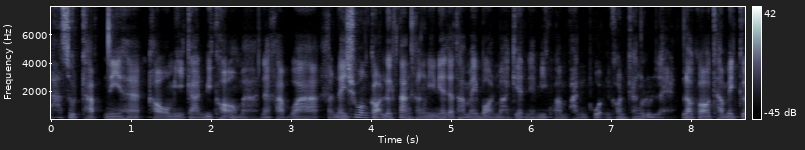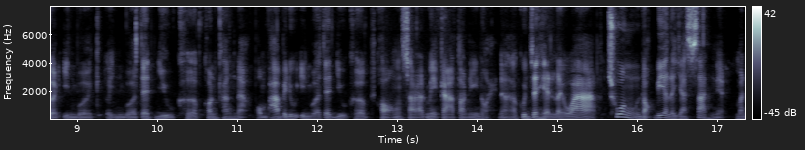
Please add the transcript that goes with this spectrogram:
ล่าสุดครับนี่ฮะเขามีการวิเคราะห์ออกมานะครับว่าในช่วงก่อนเลือกตั้งครั้งนี้เนี่ยจะทำให้บอลมาร์เก็ตเนี่ยมีความผันผวนค่อนข้างรุนแรงแล้วก็ทำให้เกิด invert inverted yield curve ค่อนข้างหนัก ผมพาไปดู inverted yield curve ของสหรัฐอเมริกาตอนนี้หน่อยนะครับคุณจะเห็นเลยว่าช่วงดอกเบี้ยระยะสั้นเนี่ยมัน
